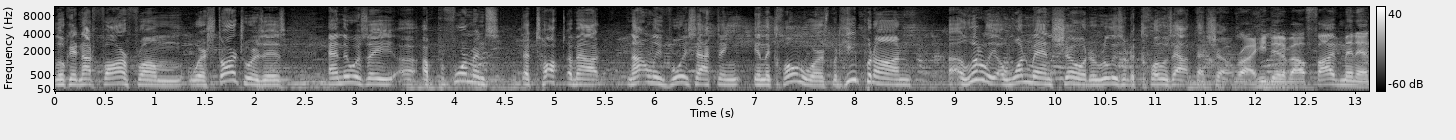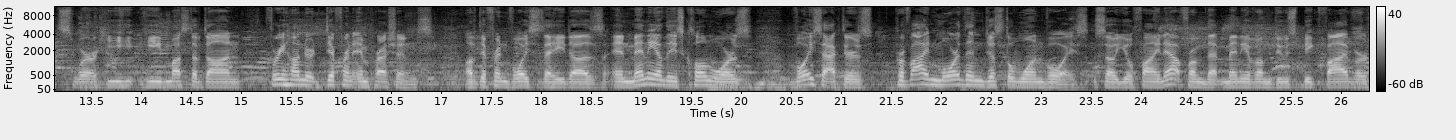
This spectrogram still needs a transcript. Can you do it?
located not far from where Star Tours is. And there was a, a performance that talked about not only voice acting in the Clone Wars, but he put on a, literally a one-man show to really sort of close out that show. Right. He did about five minutes where he he must have done 300 different impressions of different voices that he does, and many of these Clone Wars voice actors provide more than just the one voice. So you'll find out from that many of them do speak five, or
